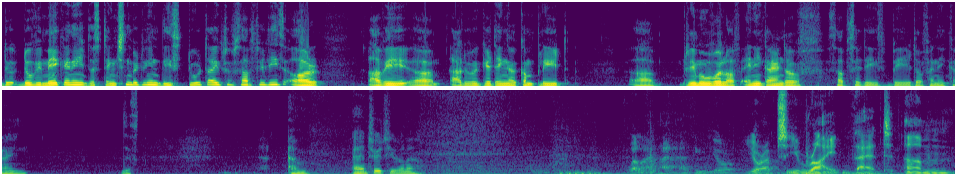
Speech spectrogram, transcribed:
do, do we make any distinction between these two types of subsidies, or are we uh, advocating a complete uh, removal of any kind of subsidies, be it of any kind. Just. Um, Andrew, do you want to? Well, I, I, think you're you're absolutely right that um,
